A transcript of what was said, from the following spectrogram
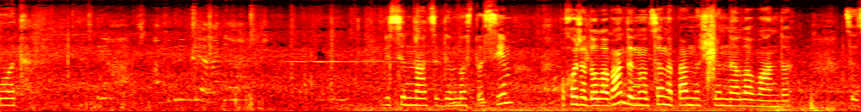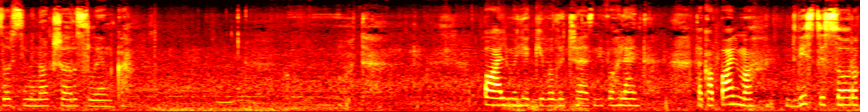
От. 18,97. Похоже до лаванди, але це напевно, що не лаванда. Це зовсім інакша рослинка. От. Пальми, які величезні, погляньте. Така пальма 240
